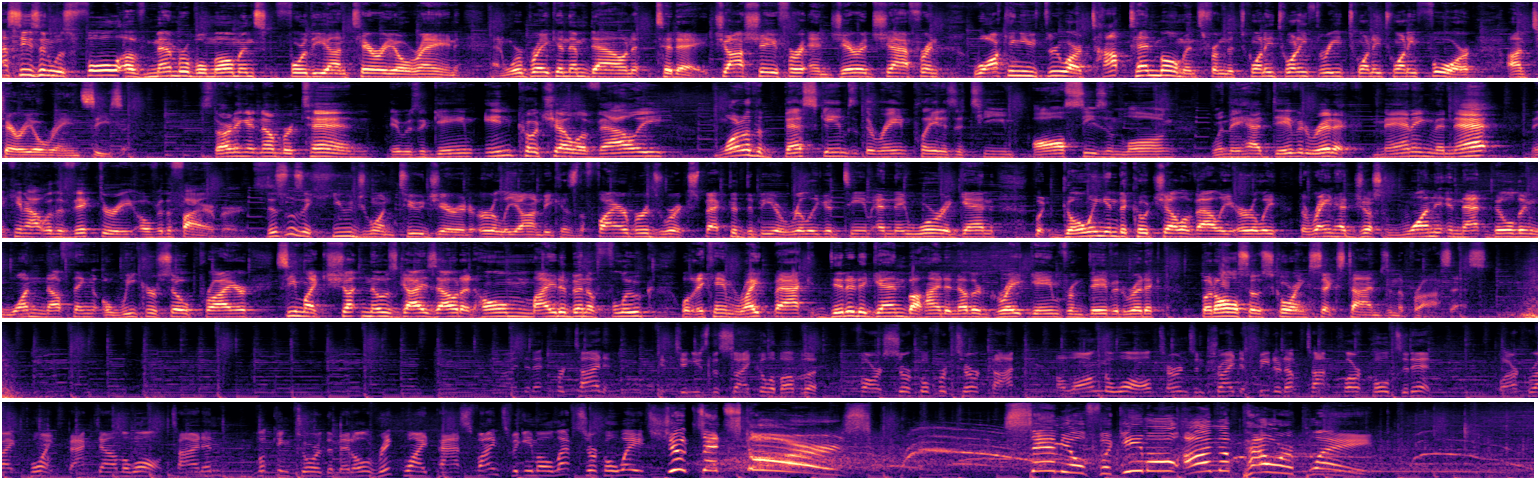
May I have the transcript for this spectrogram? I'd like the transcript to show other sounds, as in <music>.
Last season was full of memorable moments for the Ontario Reign, and we're breaking them down today. Josh Schaefer and Jared Shaffrin walking you through our top 10 moments from the 2023 2024 Ontario Reign season. Starting at number 10, it was a game in Coachella Valley. One of the best games that the Reign played as a team all season long when they had David Rittich manning the net. They came out with a victory over the Firebirds. This was a huge one too, Jared, early on because the Firebirds were expected to be a really good team, and they were again. But going into Coachella Valley early, the Reign had just won in that building, one nothing a week or so prior. Seemed like shutting those guys out at home might have been a fluke. Well, they came right back, did it again behind another great game from David Rittich, but also scoring six times in the process. the net for Tynan. Continues the cycle above the far circle for Turcotte. Along the wall, turns and tried to feed it up top. Clark holds it in. Clark right point, back down the wall. Tynan looking toward the middle. Rink wide pass, finds Fagemo, left circle, waits, shoots and scores! Samuel Fagemo on the power play.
